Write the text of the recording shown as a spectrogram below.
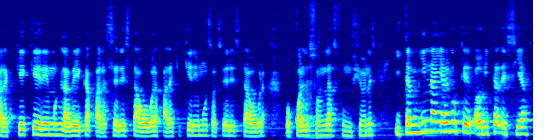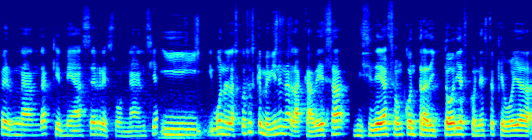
para qué queremos la beca para hacer esta obra, para qué queremos hacer esta obra o cuáles son las funciones. Y también hay algo que ahorita decía Fernanda que me hace resonancia y, bueno, las cosas que me vienen a la cabeza, mis ideas son contradictorias con esto que voy a,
